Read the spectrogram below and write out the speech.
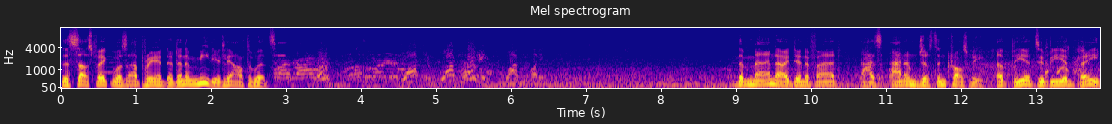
The suspect was apprehended and immediately afterwards The man identified as Adam Justin Crosby appeared to be in pain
